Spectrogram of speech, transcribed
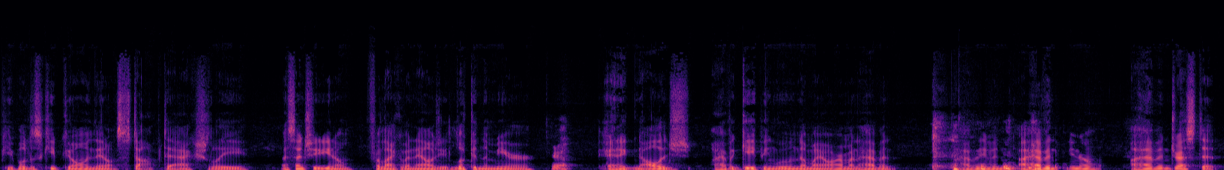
people just keep going. They don't stop to actually, essentially, you know, for lack of analogy, look in the mirror, yeah, and acknowledge I have a gaping wound on my arm, and I haven't, I haven't even, I haven't, you know, I haven't dressed it,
